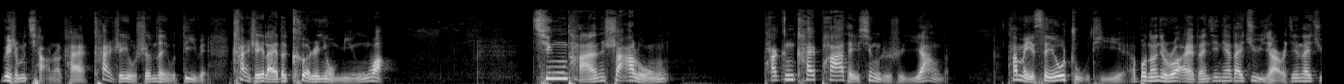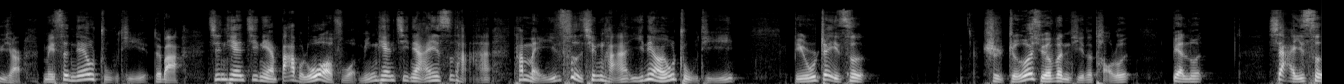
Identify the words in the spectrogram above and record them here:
为什么抢着开？看谁有身份有地位，看谁来的客人有名望。清谈沙龙，它跟开 party 性质是一样的。他每次有主题，不能就说，哎，咱今天再聚一下吧，今天再聚一下。每次你得有主题，对吧？今天纪念巴甫洛夫，明天纪念爱因斯坦。他每一次清谈一定要有主题，比如这一次是哲学问题的讨论辩论，下一次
